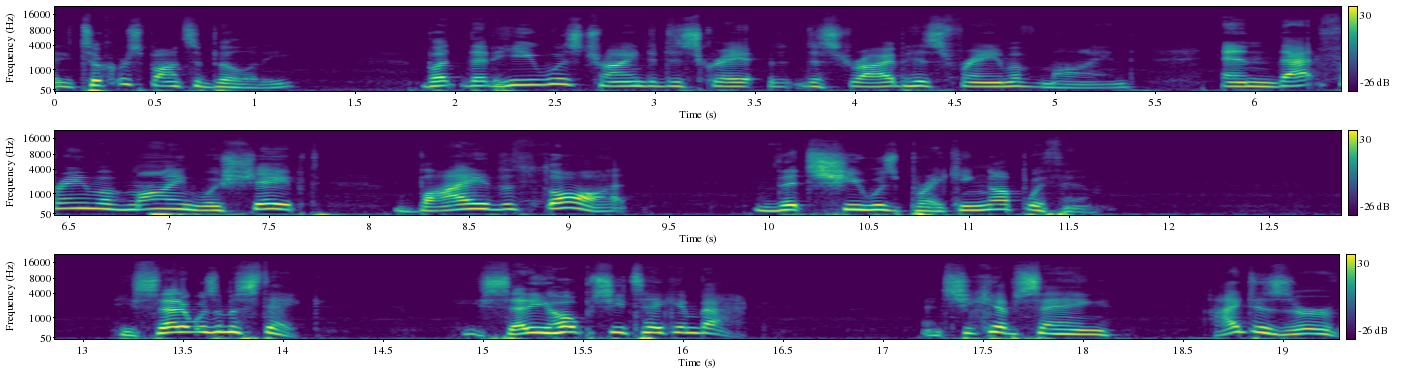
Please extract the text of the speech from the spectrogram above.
that he took responsibility, but that he was trying to describe, describe his frame of mind. And that frame of mind was shaped by the thought that she was breaking up with him. He said it was a mistake. He said he hoped she'd take him back. And she kept saying, I deserve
